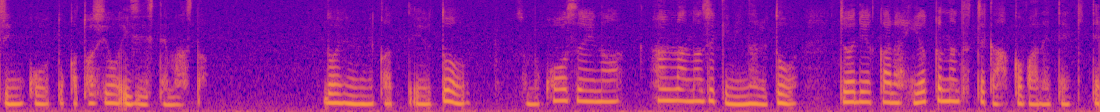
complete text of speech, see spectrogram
人口とか都市を維持してました。どういう意味かっていうとその洪水の氾濫の時期になると上流から肥沃な土が運ばれてきて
